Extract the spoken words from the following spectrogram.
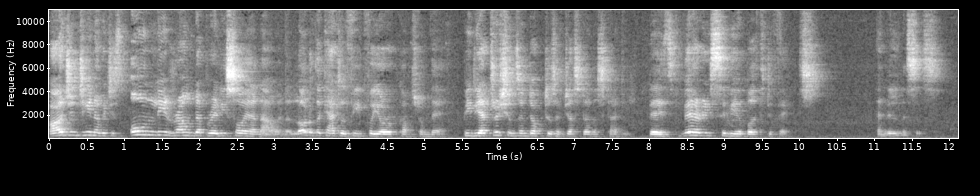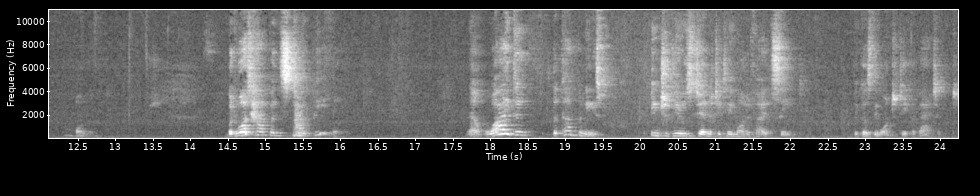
Argentina, which is only Roundup ready soya now, and a lot of the cattle feed for Europe comes from there. Pediatricians and doctors have just done a study. There is very severe birth defects and illnesses on them. But what happens to the people? Now, why do the companies introduce genetically modified seed? Because they want to take a patent.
